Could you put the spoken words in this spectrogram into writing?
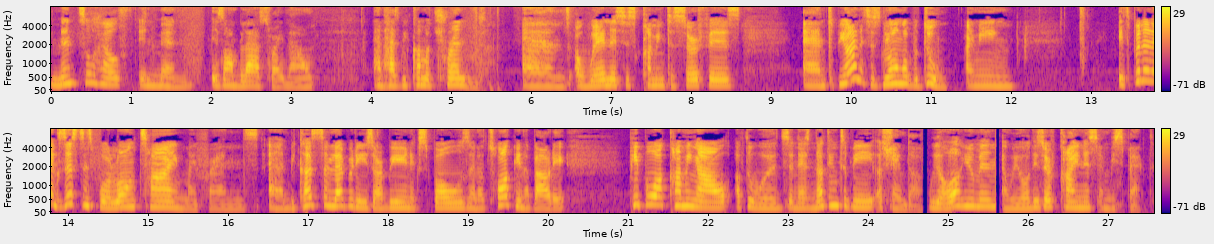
Mental health in men is on blast right now and has become a trend, and awareness is coming to surface. And to be honest, it's long overdue. I mean, it's been in existence for a long time, my friends. And because celebrities are being exposed and are talking about it, people are coming out of the woods and there's nothing to be ashamed of. We are all human and we all deserve kindness and respect.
